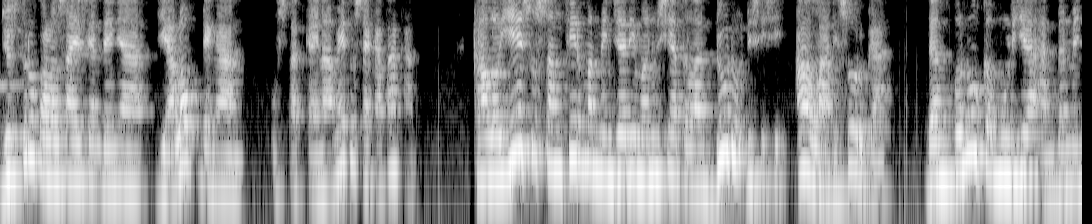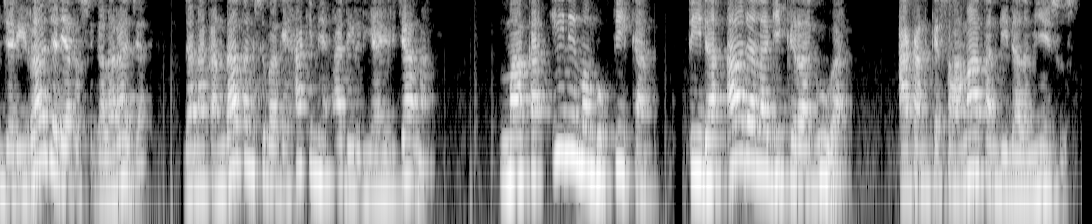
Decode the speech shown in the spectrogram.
Justru kalau saya seandainya dialog dengan Ustadz Kainame itu saya katakan, kalau Yesus Sang Firman menjadi manusia telah duduk di sisi Allah di surga dan penuh kemuliaan dan menjadi raja di atas segala raja dan akan datang sebagai hakim yang adil di akhir zaman, maka ini membuktikan tidak ada lagi keraguan akan keselamatan di dalam Yesus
